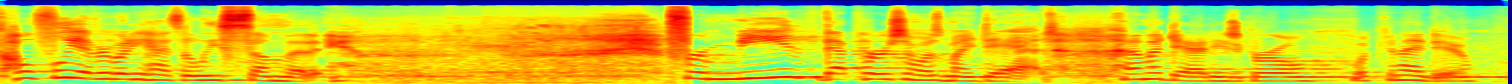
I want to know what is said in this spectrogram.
Hopefully, everybody has at least somebody. For me, that person was my dad. I'm a daddy's girl. What can I do?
